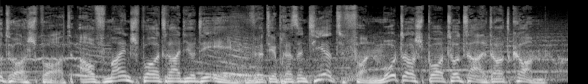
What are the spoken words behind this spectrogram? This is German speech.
Motorsport auf meinsportradio.de wird dir präsentiert von motorsporttotal.com.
